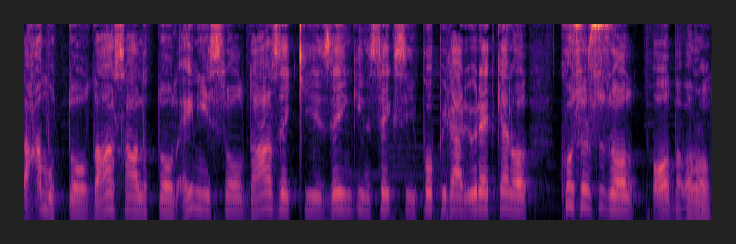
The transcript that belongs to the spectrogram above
Daha mutlu ol, daha sağlıklı ol, en iyisi ol, daha zeki, zengin, seksi, popüler, üretken ol, kusursuz ol, ol babam ol.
